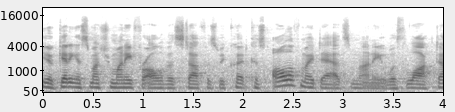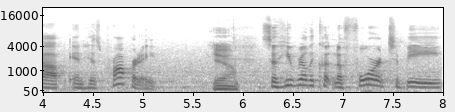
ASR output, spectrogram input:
you know getting as much money for all of his stuff as we could because all of my dad's money was locked up in his property. Yeah. So he really couldn't afford to be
